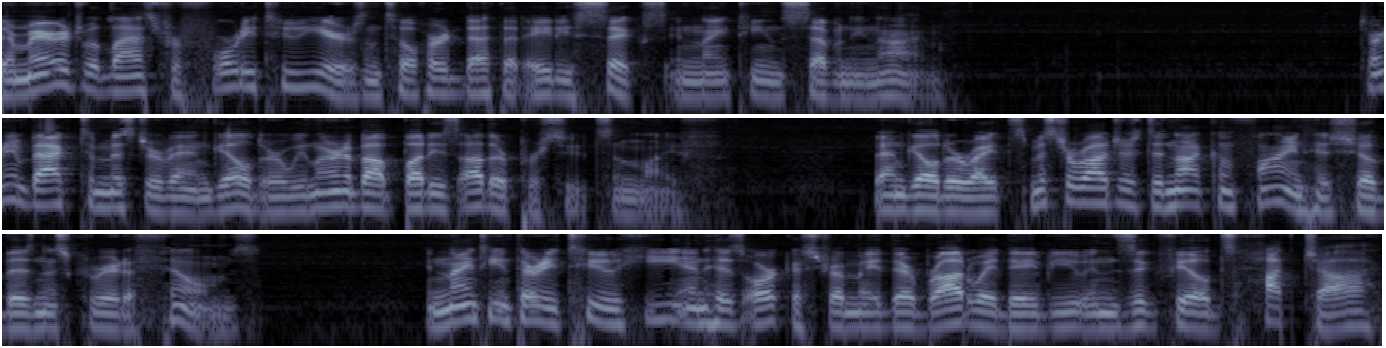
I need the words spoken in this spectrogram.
Their marriage would last for 42 years until her death at 86 in 1979. Turning back to Mr. Van Gelder, we learn about Buddy's other pursuits in life. Van Gelder writes Mr. Rogers did not confine his show business career to films. In 1932, he and his orchestra made their Broadway debut in Ziegfeld's Hotcha,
